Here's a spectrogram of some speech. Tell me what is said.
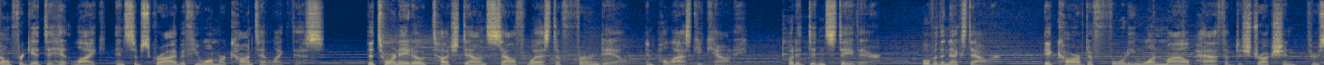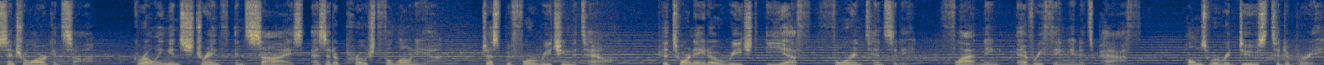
don't forget to hit like and subscribe if you want more content like this. The tornado touched down southwest of Ferndale in Pulaski County, but it didn't stay there. Over the next hour, it carved a 41 mile path of destruction through central Arkansas, growing in strength and size as it approached Vilonia. Just before reaching the town, the tornado reached EF4 intensity, flattening everything in its path. Homes were reduced to debris,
